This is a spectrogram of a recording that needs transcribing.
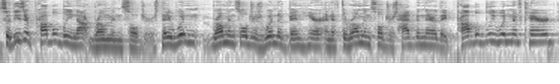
So these are probably not Roman soldiers. They wouldn't Roman soldiers wouldn't have been here, and if the Roman soldiers had been there, they probably wouldn't have cared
